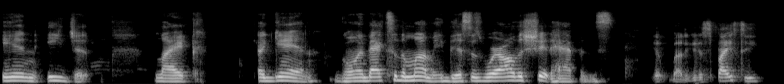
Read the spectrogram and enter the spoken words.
in Egypt. Like, again, going back to the mummy, this is where all the shit happens. Yep, about to get spicy.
